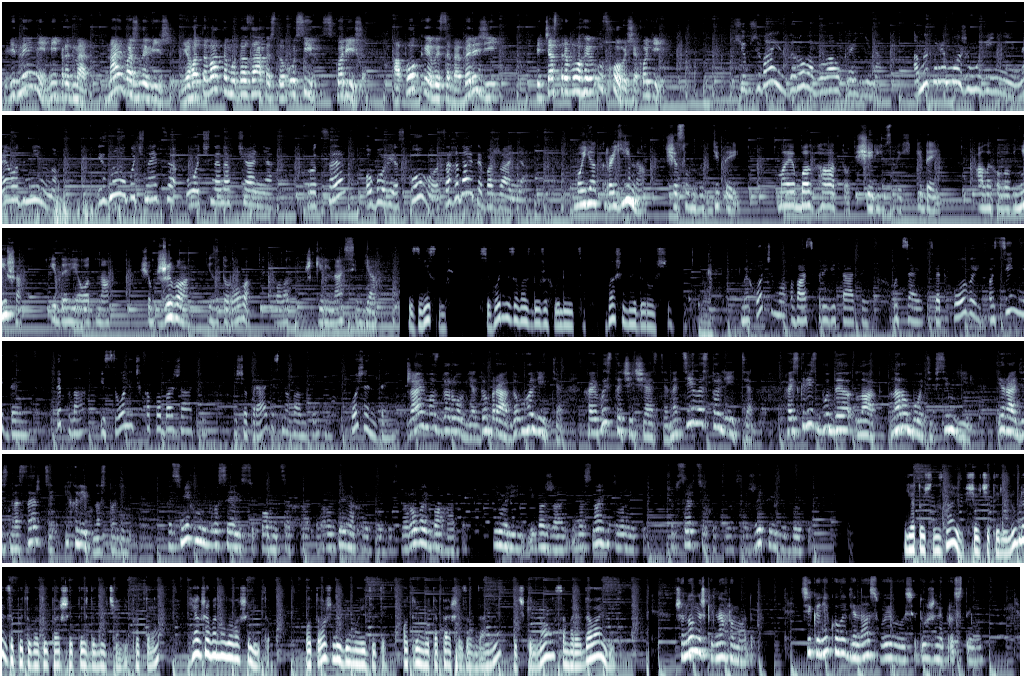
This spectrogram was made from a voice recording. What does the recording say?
Віднині мій предмет найважливіший. Я готуватиму до захисту усіх скоріше. А поки ви себе бережіть, під час тривоги у сховище ходіть. Щоб жива і здорова була Україна. А ми переможемо у війні неодмінно. І знову почнеться очне навчання. Про це обов'язково загадайте бажання. Моя країна щасливих дітей має багато ще різних ідей, але головніша ідея одна, щоб жива і здорова була шкільна сім'я. Звісно ж, сьогодні за вас дуже хвилюються ваші найдорожчі. Ми хочемо вас привітати у цей святковий осінній день, тепла і сонечка побажати, і щоб радісно вам було кожен день. Бажаємо здоров'я, добра, довголіття. Хай вистачить щастя на ціле століття. Хай скрізь буде лад на роботі, в сім'ї, і радість на серці, і хліб на столі. Хай сміхом і веселістю повниться хата, родина хай буде здорова й багата, і мрій, і бажань, і наснаги творити, щоб серцю хотілося жити і любити. Я точно знаю, що вчителі люблять запитувати у перший тиждень навчання про те, як же минуло ваше літо. Отож, любі мої діти, отримуйте перше завдання від шкільного самоврядування. Шановна шкільна громада, ці канікули для нас виявилися дуже непростими,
